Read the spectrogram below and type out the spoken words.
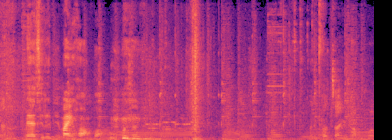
อันแม่สิเลยพี่ไม่ห้องบอกลูกว่าซั่นมันเข้าใจคำว่า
